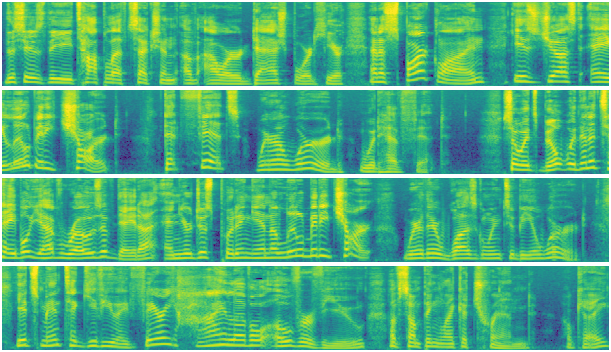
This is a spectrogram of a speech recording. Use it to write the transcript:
This is the top left section of our dashboard here. And a spark line is just a little bitty chart that fits where a word would have fit. So it's built within a table. You have rows of data, and you're just putting in a little bitty chart where there was going to be a word. It's meant to give you a very high level overview of something like a trend. Okay.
